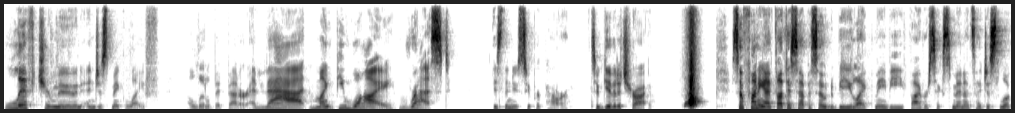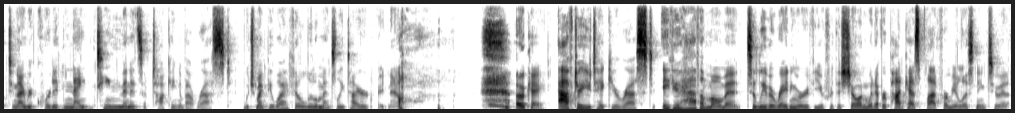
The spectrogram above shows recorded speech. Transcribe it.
lift your mood, and just make life a little bit better. And that might be why rest is the new superpower. So give it a try. So funny, I thought this episode would be like maybe five or six minutes. I just looked and I recorded 19 minutes of talking about rest, which might be why I feel a little mentally tired right now. okay, after you take your rest, if you have a moment to leave a rating or review for the show on whatever podcast platform you're listening to it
